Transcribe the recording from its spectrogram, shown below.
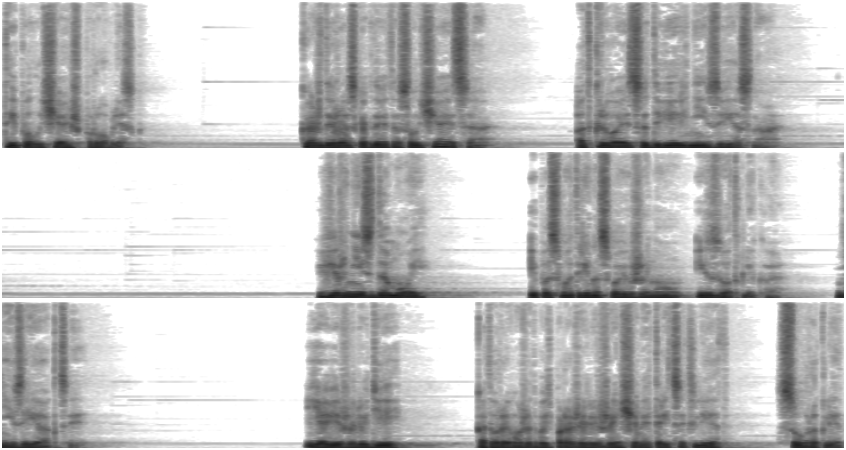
ты получаешь проблеск. Каждый раз, когда это случается, открывается дверь неизвестного. Вернись домой и посмотри на свою жену из отклика, не из реакции. Я вижу людей, которые, может быть, прожили с женщиной 30 лет, 40 лет,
